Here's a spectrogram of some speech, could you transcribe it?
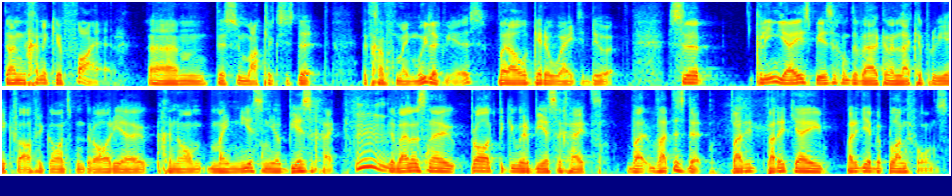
dan gaan ek jou fire. Ehm um, dis so maklik soos dit. Dit gaan vir my moeilik wees, but I'll get a way to do it. So Klein jy is besig om te werk aan 'n lekker projek vir Afrikaans.radio genaamd My neus in jou besigheid. Mm. Terwyl ons nou praat bietjie oor besigheid, wat wat is dit? Wat het wat het jy wat het jy beplan vir ons?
